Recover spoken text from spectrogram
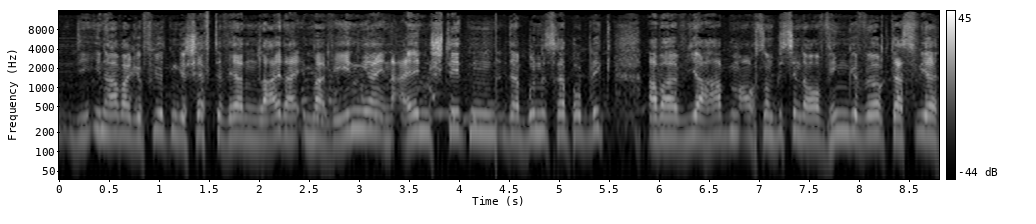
Die inhabergeführten Geschäfte werden leider immer weniger in allen Städten der Bundesrepublik. Aber wir haben auch so ein bisschen darauf hingewirkt, dass wir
